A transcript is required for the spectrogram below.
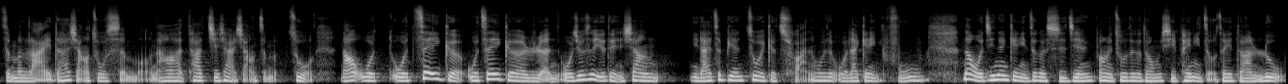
怎么来的？他想要做什么？然后他接下来想要怎么做？然后我我这个我这个人，我就是有点像你来这边做一个船，或者我来给你服务。那我今天给你这个时间，帮你做这个东西，陪你走这一段路，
